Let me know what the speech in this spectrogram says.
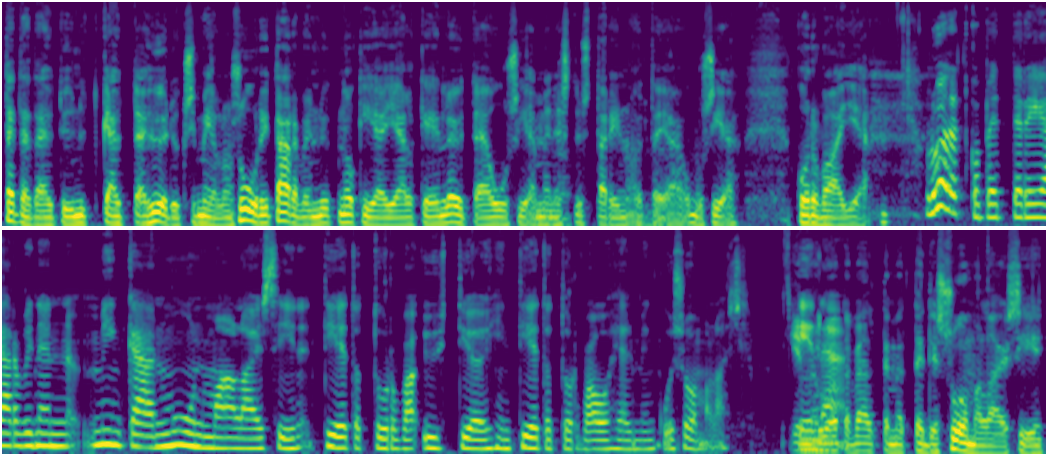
tätä täytyy nyt käyttää hyödyksi. Meillä on suuri tarve nyt Nokian jälkeen löytää uusia menestystarinoita ja uusia korvaajia. Luotatko Petteri Järvinen minkään muun maalaisiin tietoturvayhtiöihin, tietoturvaohjelmiin kuin suomalaisiin? En enää. luota välttämättä edes suomalaisiin.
